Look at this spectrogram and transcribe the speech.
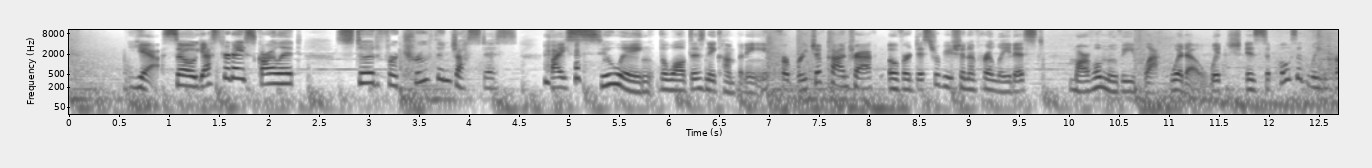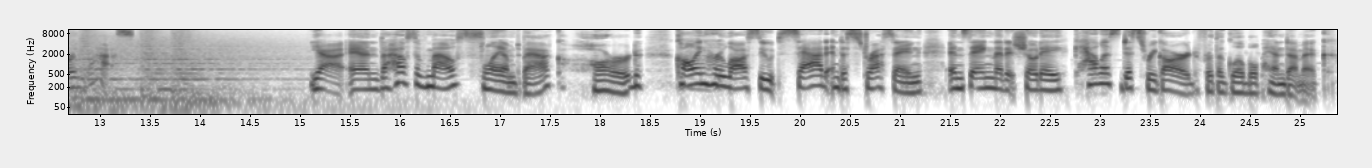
Yeah, so yesterday Scarlett stood for truth and justice by suing the Walt Disney Company for breach of contract over distribution of her latest Marvel movie, Black Widow, which is supposedly her last. Yeah, and the House of Mouse slammed back hard, calling her lawsuit sad and distressing and saying that it showed a callous disregard for the global pandemic.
